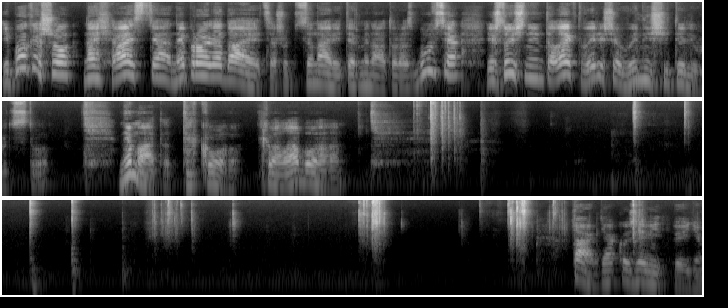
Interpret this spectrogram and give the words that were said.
І поки що, на щастя, не проглядається, щоб сценарій Термінатора збувся, і штучний інтелект вирішив винищити людство. Нема тут такого. Хвала Богам. Так, дякую за відповіді.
